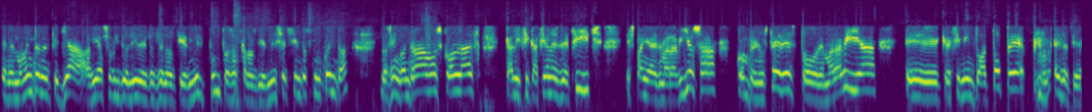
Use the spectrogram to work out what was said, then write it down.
en el momento en el que ya había subido el IBEX desde los 10.000 puntos hasta los 10.650, nos encontrábamos con las calificaciones de Fitch, España es maravillosa, compren ustedes, todo de maravilla, eh, crecimiento a tope, es decir,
